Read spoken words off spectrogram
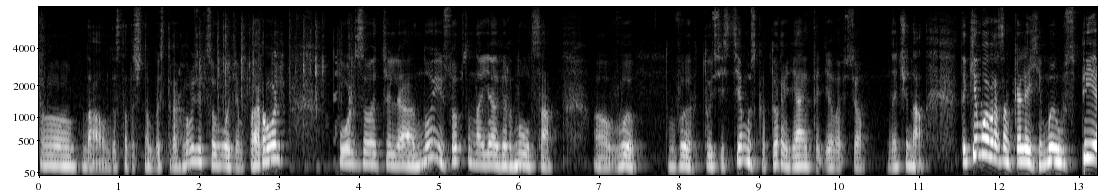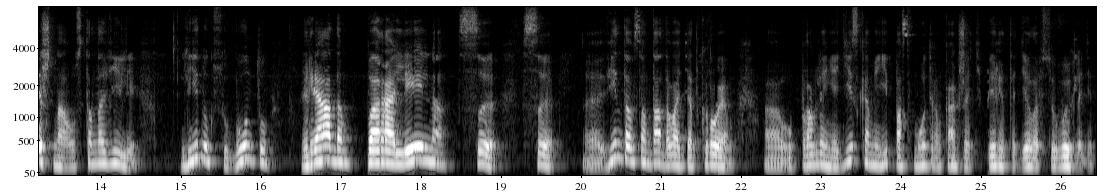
Э, да, он достаточно быстро грузится. Вводим пароль пользователя. Ну и, собственно, я вернулся э, в, в ту систему, с которой я это дело все начинал. Таким образом, коллеги, мы успешно установили Linux, Ubuntu рядом, параллельно с, с э, Windows. Да, давайте откроем управление дисками и посмотрим, как же теперь это дело все выглядит.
